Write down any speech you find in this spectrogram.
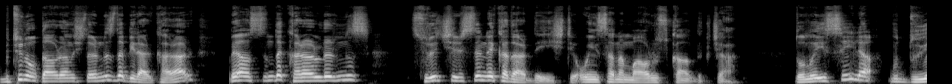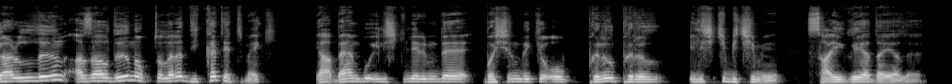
Bütün o davranışlarınız da birer karar ve aslında kararlarınız süreç içerisinde ne kadar değişti o insana maruz kaldıkça. Dolayısıyla bu duyarlılığın azaldığı noktalara dikkat etmek, ya ben bu ilişkilerimde başındaki o pırıl pırıl ilişki biçimi, saygıya dayalı,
